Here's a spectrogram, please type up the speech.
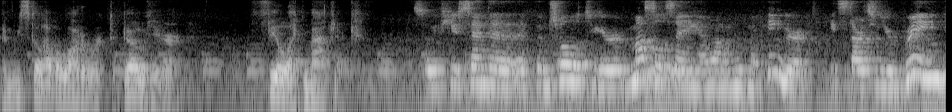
and we still have a lot of work to go here, feel like magic. So if you send a, a, control to your muscle saying, I want to move my finger, it starts in your brain,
